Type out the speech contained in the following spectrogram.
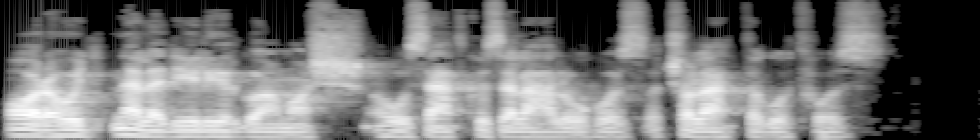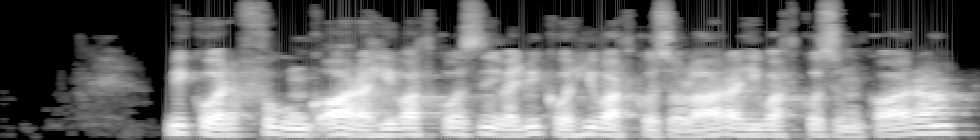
arra, hogy ne legyél irgalmas a hozzád közel állóhoz, a családtagodhoz? Mikor fogunk arra hivatkozni, vagy mikor hivatkozol arra, hivatkozunk arra,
